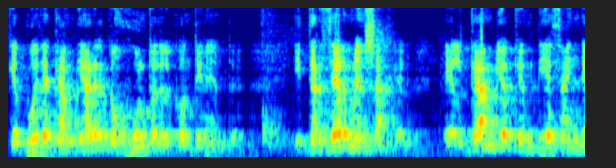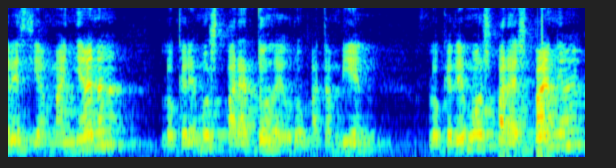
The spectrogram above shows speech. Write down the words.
que puede cambiar el conjunto del continente. Y tercer mensaje, el cambio que empieza en Grecia mañana lo queremos para toda Europa también. Lo queremos para España,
